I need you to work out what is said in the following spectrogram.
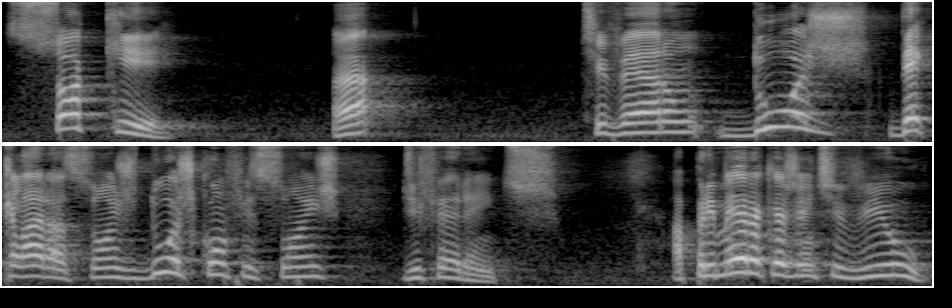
Só que, é, tiveram duas declarações, duas confissões diferentes. A primeira que a gente viu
